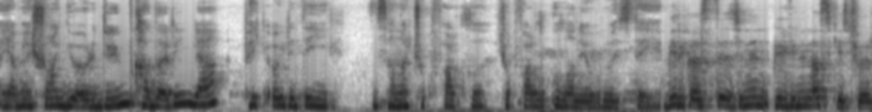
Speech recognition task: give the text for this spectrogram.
Ya ben şu an gördüğüm kadarıyla pek öyle değil. İnsanlar çok farklı, çok farklı kullanıyor bu mesleği. Bir gazetecinin bir günü nasıl geçiyor?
